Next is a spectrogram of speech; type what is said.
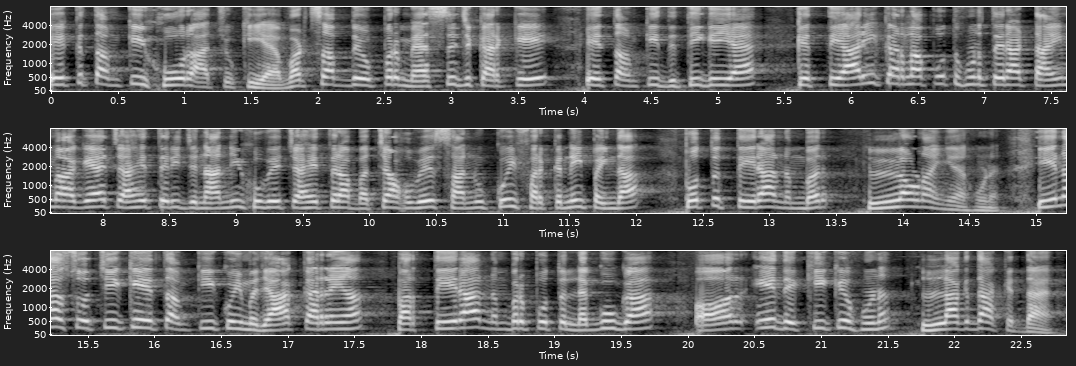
ਇੱਕ ਧਮਕੀ ਹੋਰ ਆ ਚੁੱਕੀ ਹੈ। WhatsApp ਦੇ ਉੱਪਰ ਮੈਸੇਜ ਕਰਕੇ ਇਹ ਧਮਕੀ ਦਿੱਤੀ ਗਈ ਹੈ ਕਿ ਤਿਆਰੀ ਕਰ ਲਾ ਪੁੱਤ, ਹੁਣ ਤੇਰਾ ਟਾਈਮ ਆ ਗਿਆ ਚਾਹੇ ਤੇਰੀ ਜਨਾਨੀ ਹੋਵੇ, ਚਾਹੇ ਤੇਰਾ ਬੱਚਾ ਹੋਵੇ, ਸਾਨੂੰ ਕੋਈ ਫ਼ਰਕ ਨਹੀਂ ਪੈਂਦਾ। ਪੁੱਤ, ਤੇਰਾ ਨੰਬਰ ਲਾਉਣਾ ਹੀ ਹੈ ਹੁਣ। ਇਹ ਨਾ ਸੋਚੀ ਕਿ ਇਹ ਧਮਕੀ ਕੋਈ ਮਜ਼ਾਕ ਕਰ ਰਹੇ ਆ, ਪਰ ਤੇਰਾ ਨੰਬਰ ਪੁੱਤ ਲੱਗੂਗਾ ਔਰ ਇਹ ਦੇਖੀ ਕਿ ਹੁਣ ਲੱਗਦਾ ਕਿੱਦਾਂ ਹੈ।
